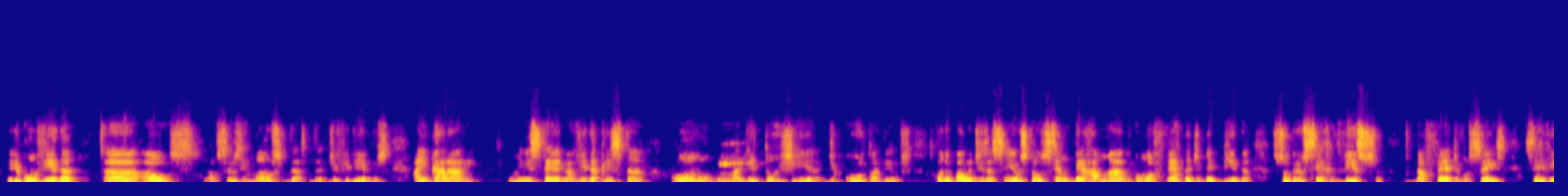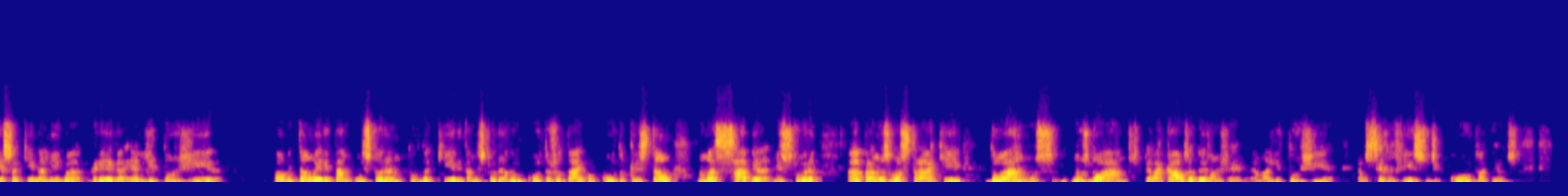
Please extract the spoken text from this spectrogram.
Ele convida ah, aos, aos seus irmãos de Filipos a encararem o ministério, a vida cristã, como uma liturgia de culto a Deus. Quando Paulo diz assim: Eu estou sendo derramado como oferta de bebida sobre o serviço da fé de vocês, serviço aqui na língua grega é liturgia. Paulo, então, ele está misturando tudo aqui, ele está misturando o culto judaico, o culto cristão, numa sábia mistura, ah, para nos mostrar aqui doarmos, nos doarmos pela causa do Evangelho é uma liturgia, é um serviço de culto a Deus.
